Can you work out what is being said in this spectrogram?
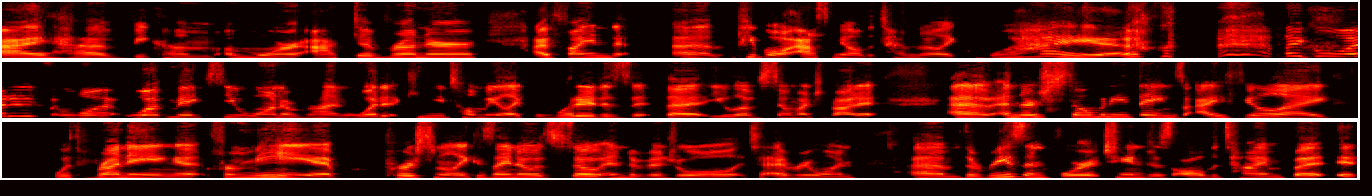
I have become a more active runner. I find um, people ask me all the time, they're like, why? like what is what what makes you want to run what it, can you tell me like what it is it that you love so much about it um, and there's so many things i feel like with running for me personally because i know it's so individual to everyone um, the reason for it changes all the time but it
